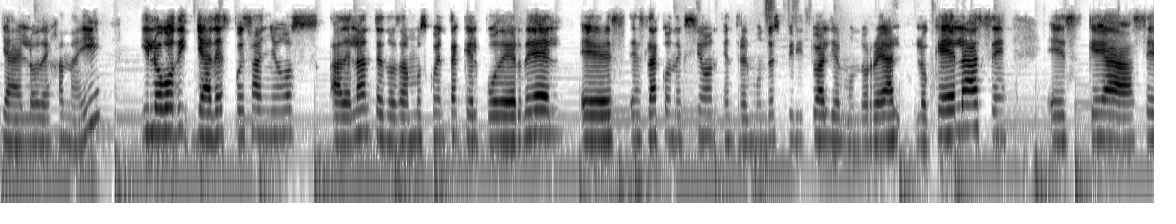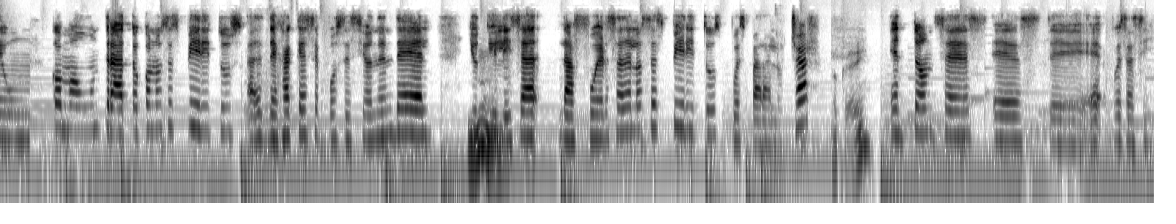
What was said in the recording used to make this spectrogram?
ya lo dejan ahí. Y luego ya después, años adelante, nos damos cuenta que el poder de él es, es la conexión entre el mundo espiritual y el mundo real. Lo que él hace es que hace un como un trato con los espíritus, eh, deja que se posesionen de él y Mm. utiliza la fuerza de los espíritus pues para luchar. Entonces, este, eh, pues así,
